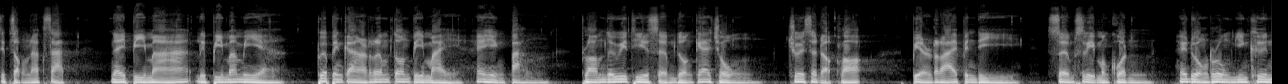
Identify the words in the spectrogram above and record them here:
12 นักสัตว์ ในปีม้าหรือปีมะเมีย เพื่อเป็นการเริ่มต้นปีใหม่ให้เฮงปัง พร้อมด้วยวิธีเสริมดวงแก้ชง ช่วยสะเดาะเคราะห์ เปลี่ยนร้ายเป็นดี เสริมสิริมงคลให้ดวงรุ่งยิ่งขึ้น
